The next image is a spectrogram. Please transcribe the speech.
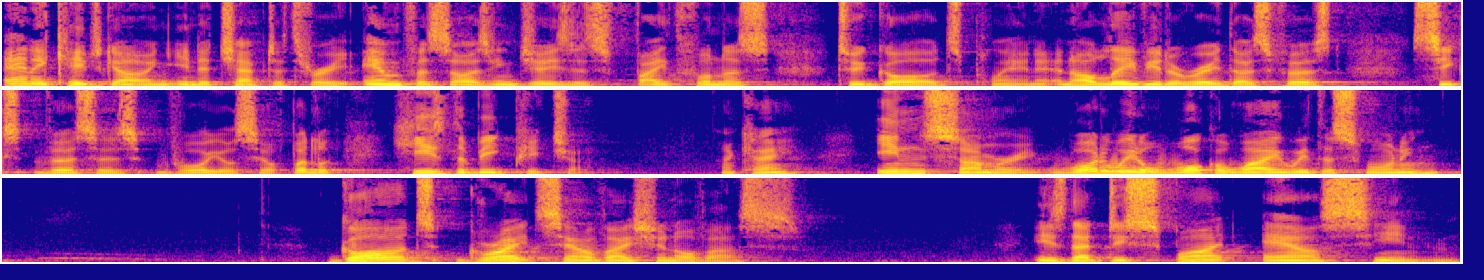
And it keeps going into chapter 3, emphasizing Jesus' faithfulness to God's plan. And I'll leave you to read those first six verses for yourself. But look, here's the big picture. Okay? In summary, what are we to walk away with this morning? God's great salvation of us is that despite our sin,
